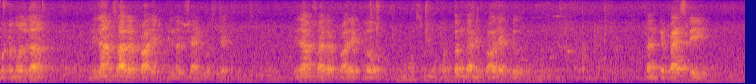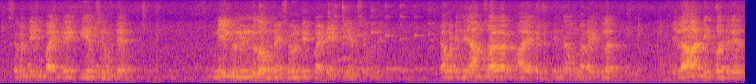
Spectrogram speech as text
మొట్టమొదటిగా నిజాం సాగర్ ప్రాజెక్ట్ కింద విషయానికి వస్తే నిజాం సాగర్ ప్రాజెక్ట్లో మొత్తం దాని ప్రాజెక్టు దాని capacity seventeen point eight TMC ఉంటే నీళ్ళు నిండుగా ఉన్నాయి సెవెంటీన్ పాయింట్ ఎయిట్ టీఎంసీ ఉంది. కాబట్టి నిజాం సాగర్ ఆయకట్టు కింద ఉన్న రైతులకు ఎలాంటి ఇబ్బంది లేదు.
